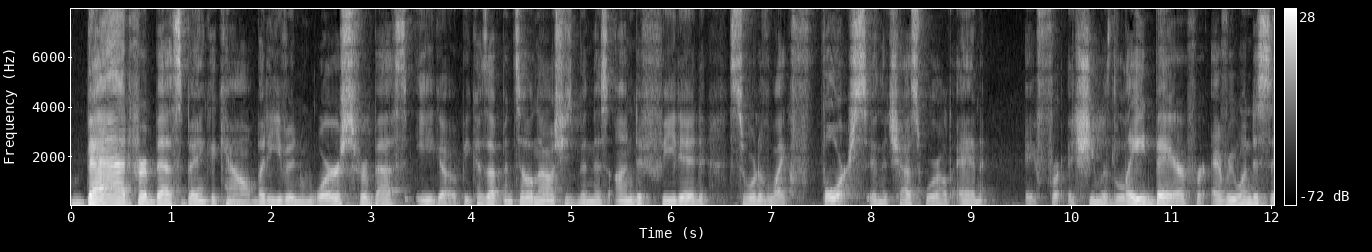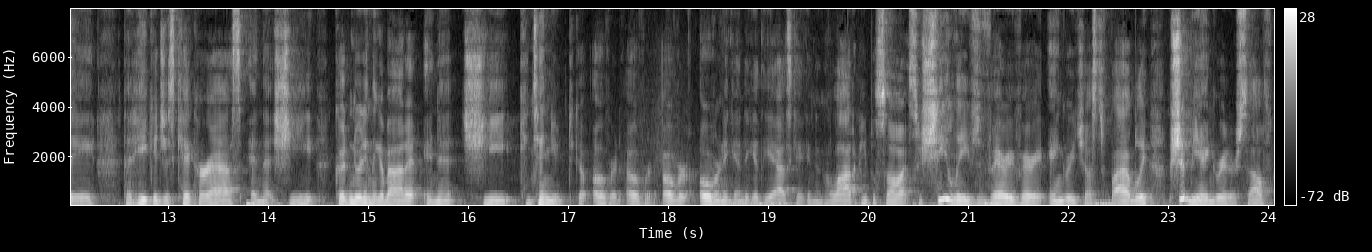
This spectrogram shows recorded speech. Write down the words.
bad for Beth's bank account but even worse for Beth's ego because up until now she's been this undefeated sort of like force in the chess world and for, she was laid bare for everyone to see that he could just kick her ass and that she couldn't do anything about it and that she continued to go over and over and over and over and again to get the ass kicking and a lot of people saw it. So she leaves very very angry justifiably. Should be angry at herself.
